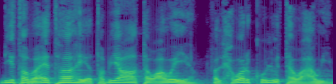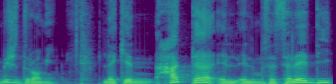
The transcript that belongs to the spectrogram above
دي طبيعتها هي طبيعة توعوية فالحوار كله توعوي مش درامي. لكن حتى المسلسلات دي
